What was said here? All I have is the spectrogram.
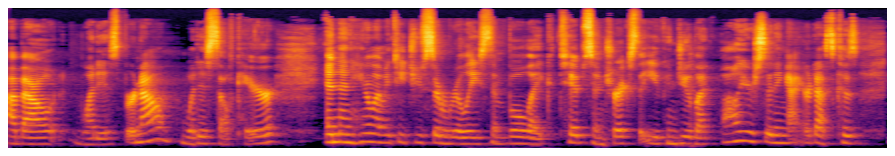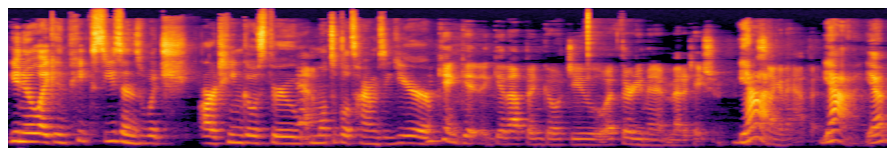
about what is burnout, what is self care. And then here, let me teach you some really simple like tips and tricks that you can do like while you're sitting at your desk. Cause you know, like in peak seasons, which our team goes through Yeah. multiple times a year. You can't get get up and go do a 30 minute meditation. Yeah. It's not going to happen. Yeah, yeah.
